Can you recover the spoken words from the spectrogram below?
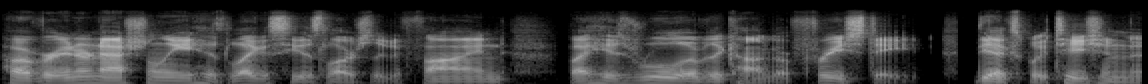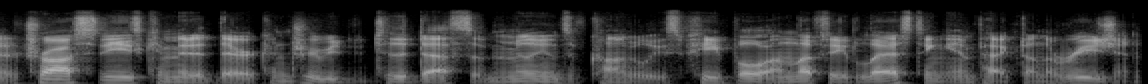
However, internationally, his legacy is largely defined by his rule over the Congo Free State. The exploitation and atrocities committed there contributed to the deaths of millions of Congolese people and left a lasting impact on the region.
